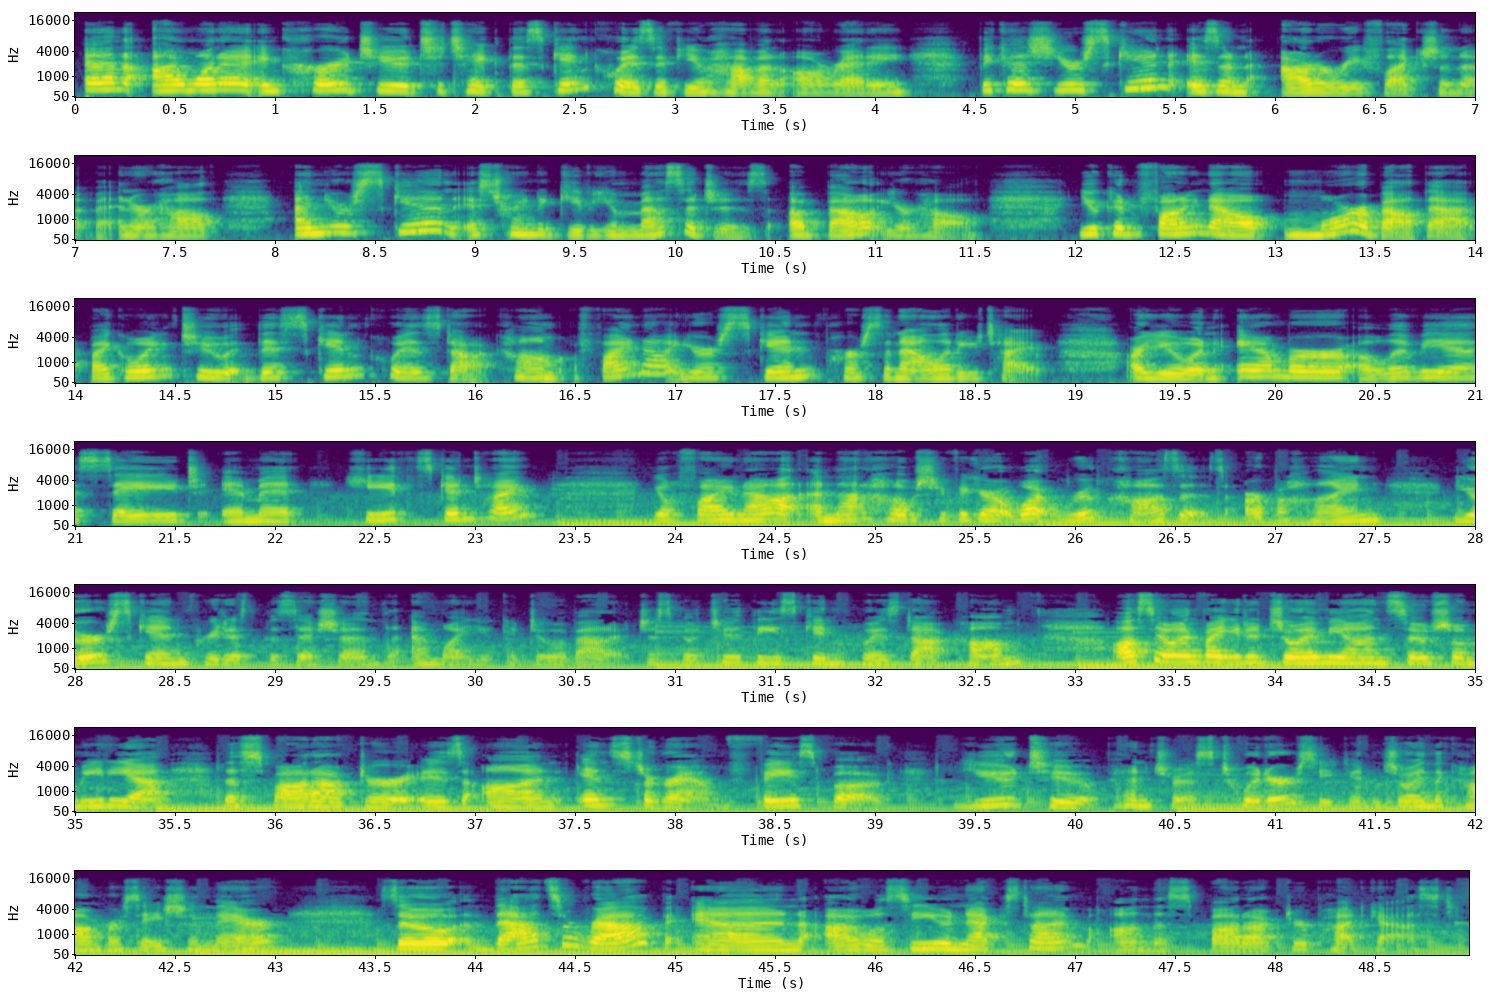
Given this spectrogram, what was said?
And I want to encourage you to take the skin quiz if you haven't already, because your skin is an outer reflection of inner health, and your skin is trying to give you messages about your health. You can find out more about that by going to theskinquiz.com. Find out your skin personality type. Are you an Amber, Olivia, Sage, Emmett, Heath skin type? You'll find out, and that helps you figure out what root causes are behind your skin predispositions and what you can do about it. Just go to theskinquiz.com. Also, invite you to join me on social media. The Spa Doctor is on Instagram, Facebook, YouTube, Pinterest, Twitter, so you can join the conversation there. So that's a wrap, and I will see you next time on the Spa Doctor podcast.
